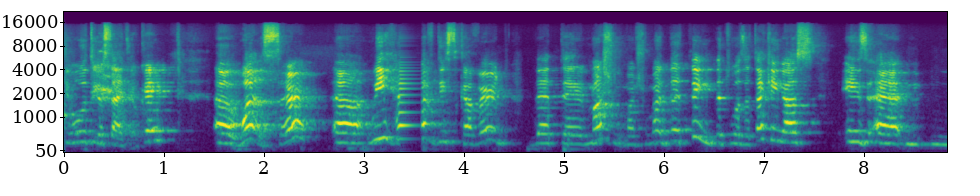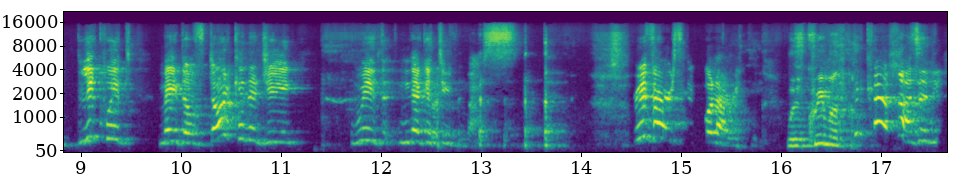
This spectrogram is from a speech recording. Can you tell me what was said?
תראו אותי עושה את זה, אוקיי? Uh, well, sir, uh, we have discovered that uh, משהו, משהו, the thing that was attacking us is a liquid made of dark energy with negative mass. reverse polarity. with cream on top. ככה זה נשמע.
